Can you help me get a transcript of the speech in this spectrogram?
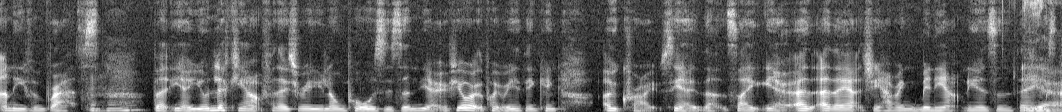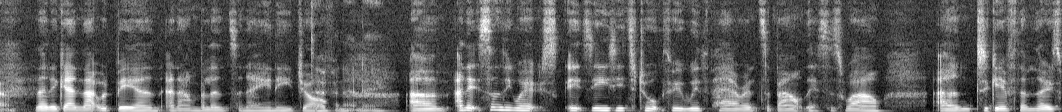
uneven breaths. Mhm. But yeah, you're looking out for those really long pauses, and yeah, if you're at the point where you're thinking, "Oh cripes," yeah, that's like, yeah, are, are they actually having mini apneas and things? Yeah, Then again, that would be an, an ambulance, an A and E job, definitely. um, and it's something where it's it's easy to talk through with parents about this as well, and to give them those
